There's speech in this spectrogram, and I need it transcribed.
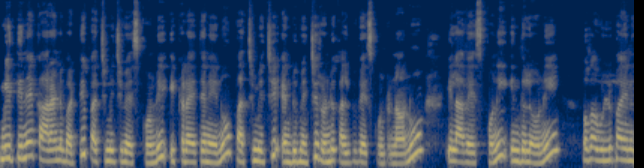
మీ తినే కారాన్ని బట్టి పచ్చిమిర్చి వేసుకోండి. ఇక్కడైతే నేను పచ్చిమిర్చి ఎండుమిర్చి రెండు కలిపి వేసుకుంటున్నాను. ఇలా వేసుకొని ఇందులోని ఒక ఉల్లిపాయని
